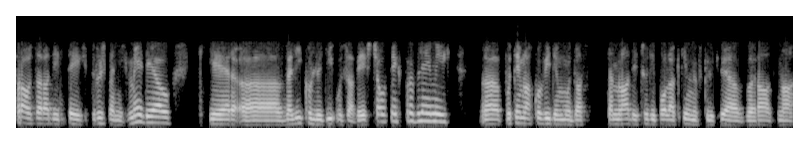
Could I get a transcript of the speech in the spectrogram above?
prav zaradi teh družbenih medijev, kjer veliko ljudi ozavešča o teh problemih. Potem lahko vidimo, da se mladi tudi bolj aktivno vključujejo v razna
